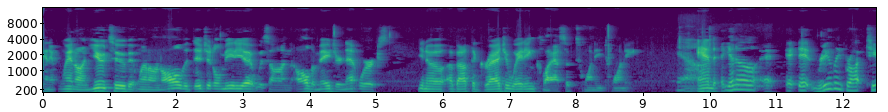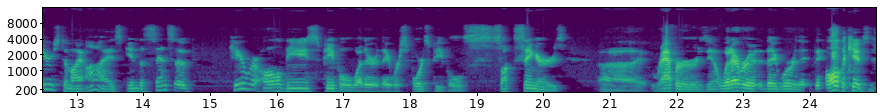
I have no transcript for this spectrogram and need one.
and it went on YouTube, it went on all the digital media, it was on all the major networks, you know, about the graduating class of 2020. Yeah. And you know, it, it really brought tears to my eyes in the sense of here were all these people, whether they were sports people, singers, uh, rappers, you know, whatever they were, that they, all the kids knew.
